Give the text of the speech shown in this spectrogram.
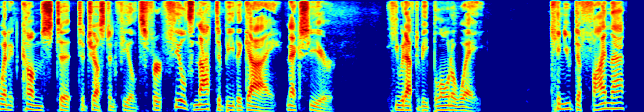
when it comes to, to Justin Fields? For Fields not to be the guy next year, he would have to be blown away. Can you define that?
